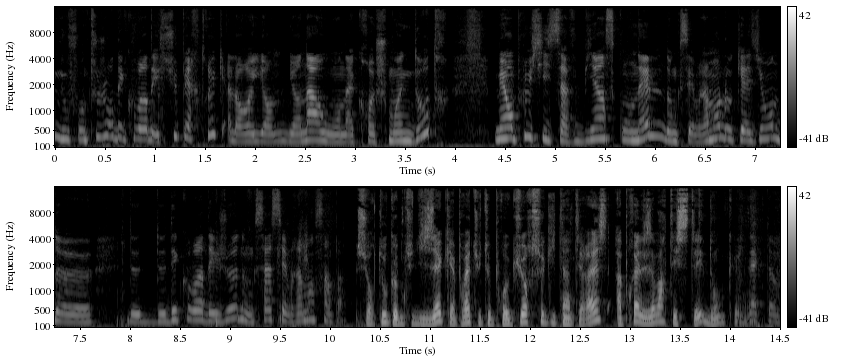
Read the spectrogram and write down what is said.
ils nous font toujours découvrir des super trucs. Alors il y, en, il y en a où on accroche moins que d'autres, mais en plus ils savent bien ce qu'on aime, donc c'est vraiment l'occasion de, de, de découvrir des jeux, donc ça c'est vraiment sympa. Surtout, comme tu disais, qu'après tu te procures ceux qui t'intéressent après les avoir testés. Donc, euh. Exactement.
